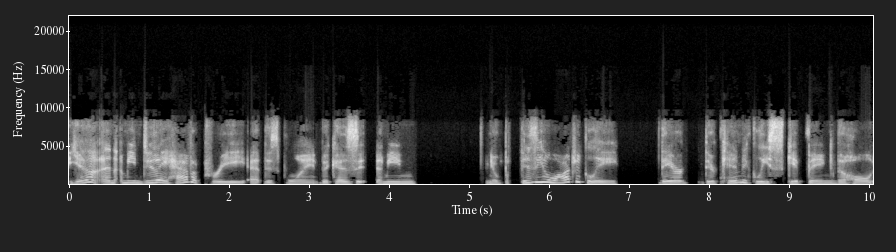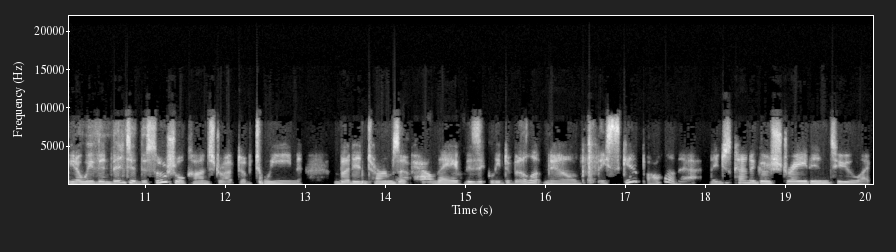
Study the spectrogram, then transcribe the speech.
yeah and i mean do they have a pre at this point? Because it, i mean you know, physiologically, they're they're chemically skipping the whole. You know, we've invented the social construct of tween, but in terms of how they physically develop now, they skip all of that. They just kind of go straight into like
